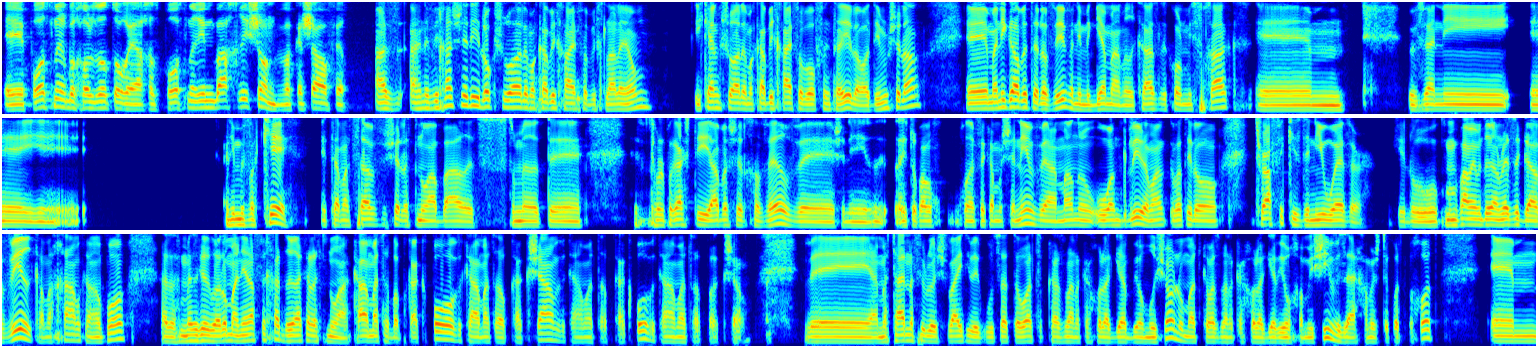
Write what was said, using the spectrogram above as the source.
אה, פרוסנר בכל זאת אורח, אז פרוסנר ינבח ראשון, בבקשה עופר. אז הנביכה שלי לא קשורה למכבי חיפה בכלל היום, היא כן קשורה למכבי חיפה באופן כללי לאוהדים שלה. Um, אני גר בתל אביב אני מגיע מהמרכז לכל משחק um, ואני uh, אני מבכה את המצב של התנועה בארץ זאת אומרת uh, אתמול פגשתי אבא של חבר ושאני הייתי לו פעם לפני כמה שנים ואמרנו הוא אנגלי אמרתי לו traffic is the new weather כאילו כמו פעם מדברים על מזג האוויר כמה חם כמה פה אז המזג האוויר לא מעניין אף אחד זה רק על התנועה כמה מטר בפקק פה וכמה מטר בפקק שם וכמה מטר בפקק פה וכמה מטר בפקק שם. ומתן אפילו השווה איתי בקבוצת הוואטסאפ כמה זמן לקח להגיע ביום ראשון לעומת כמה זמן לקח להגיע ביום חמישי וזה היה חמש דקות פחות. אמ,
